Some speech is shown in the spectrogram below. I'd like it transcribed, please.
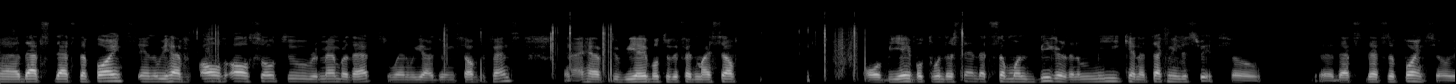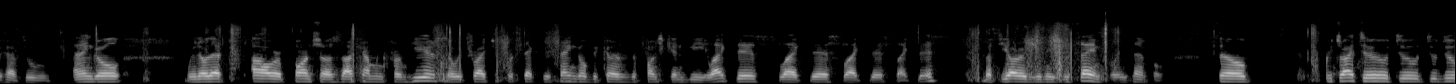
uh, that's that's the point, and we have all, also to remember that when we are doing self defense, and I have to be able to defend myself or be able to understand that someone bigger than me can attack me in the street. So uh, that's that's the point. So we have to angle. We know that our punches are coming from here, so we try to protect this angle because the punch can be like this, like this, like this, like this, but the origin is the same. For example, so we try to to to do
